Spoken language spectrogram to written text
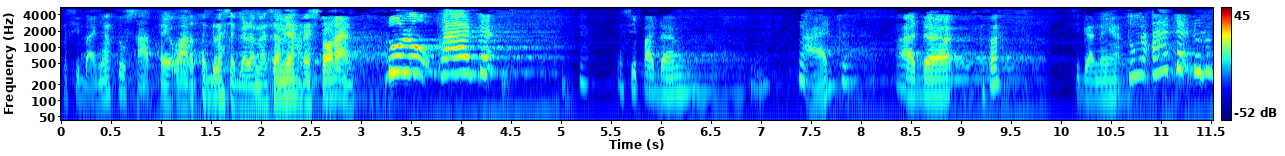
masih banyak tuh sate, warteg lah segala macam ya, restoran. Dulu nggak ada. Nasi padang. Nggak ada. Ada apa? Si ganea. Tuh nggak ada dulu.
